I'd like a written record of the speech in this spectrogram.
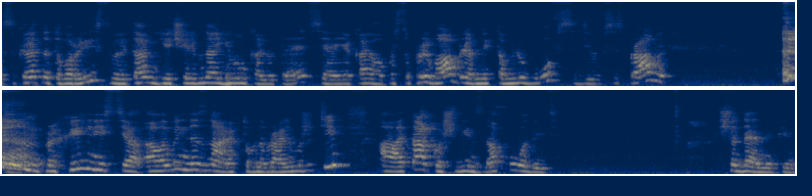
секретне товариство, і там є чарівна юнка лютеція, яка його просто приваблює, в них там любов, всі, всі справи, прихильність, але він не знає, хто вона в реальному житті. А також він знаходить щоденники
